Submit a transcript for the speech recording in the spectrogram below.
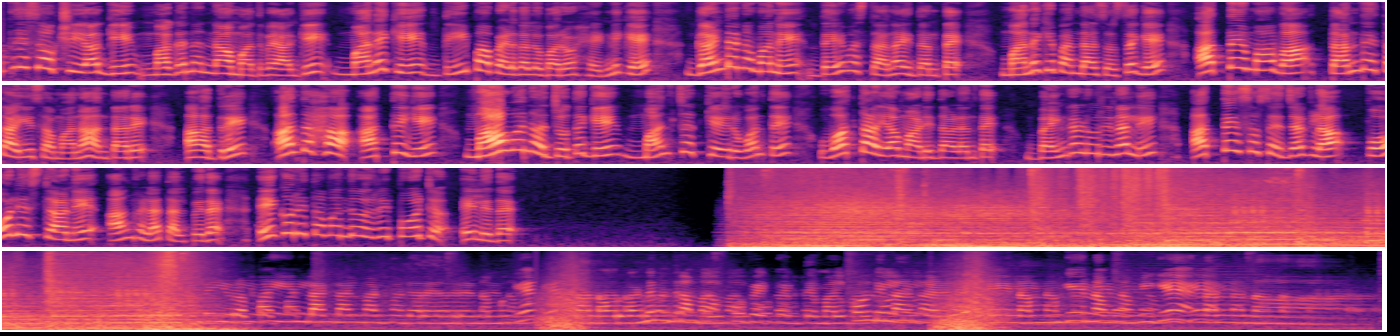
ಅಗ್ನಿಸಾಕ್ಷಿಯಾಗಿ ಮಗನನ್ನ ಮದುವೆಯಾಗಿ ಮನೆಗೆ ದೀಪ ಬೆಳಗಲು ಬರೋ ಹೆಣ್ಣಿಗೆ ಗಂಡನ ಮನೆ ದೇವಸ್ಥಾನ ಇದ್ದಂತೆ. ಮನೆಗೆ ಬಂದ ಸೊಸೆಗೆ ಅತ್ತೆ, ಮಾವ, ತಂದೆ, ತಾಯಿ ಸಮಾನ ಅಂತಾರೆ. ಆದ್ರೆ ಅಂತಹ ಅತ್ತೆಯೇ ಮಾವನ ಜೊತೆಗೆ ಮಂಚಕ್ಕೆ ಇರುವಂತೆ ಒತ್ತಾಯ ಮಾಡಿದ್ದಾಳಂತೆ. ಬೆಂಗಳೂರಿನಲ್ಲಿ ಅತ್ತೆ, ಸೊಸೆ ಜಗಳ ಪೊಲೀಸ್ ಠಾಣೆ ಅಂಗಳ ತಲುಪಿದೆ. ಈ ಕುರಿತ ಒಂದು ರಿಪೋರ್ಟ್ ಇಲ್ಲಿದೆ. ಇವ್ರಪ್ಪ ಏನ್ ಬ್ಲಾಕ್ ಮೇಲ್ ಮಾಡ್ತಿದ್ದಾರೆ ಅಂದ್ರೆ ನಮಗೆ ನಾನು ಅವ್ರ ಗಂಡನ ಹತ್ರ ಮಲ್ಕೋಬೇಕಂತೆ, ಮಲ್ಕೊಂಡಿಲ್ಲ ಅಂತ ಹೇಳಿದ್ರೆ ನಮ್ಗೆ ನಮ್ಮ ಮಮ್ಮಿಗೆ ನನ್ನ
